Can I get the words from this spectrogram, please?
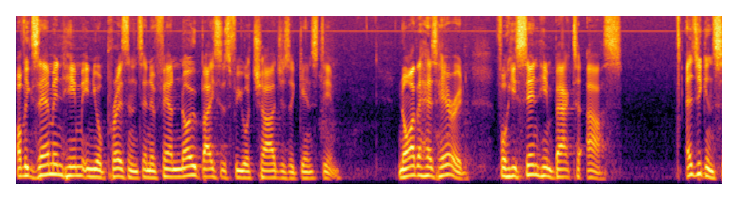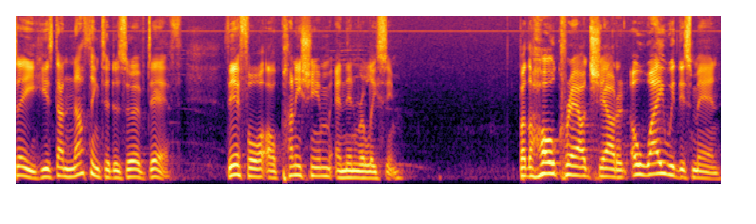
I've examined him in your presence and have found no basis for your charges against him. Neither has Herod, for he sent him back to us. As you can see, he has done nothing to deserve death. Therefore, I'll punish him and then release him. But the whole crowd shouted, Away with this man!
